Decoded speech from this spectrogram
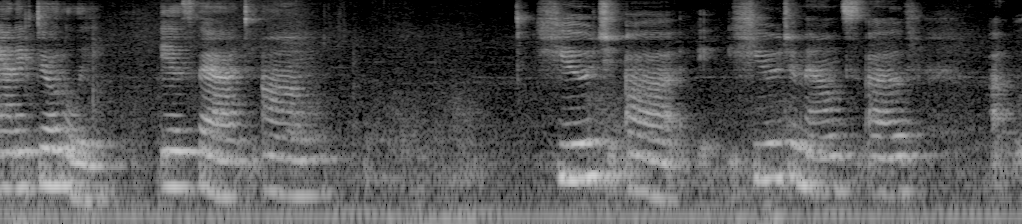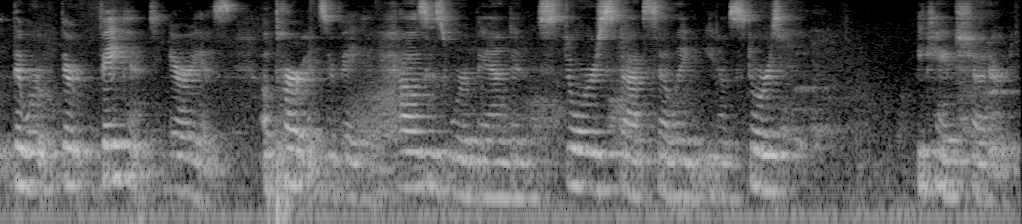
anecdotally, is that um, huge, uh, huge amounts of, uh, there were there vacant areas. Apartments are vacant, houses were abandoned, stores stopped selling, you know, stores became shuttered.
